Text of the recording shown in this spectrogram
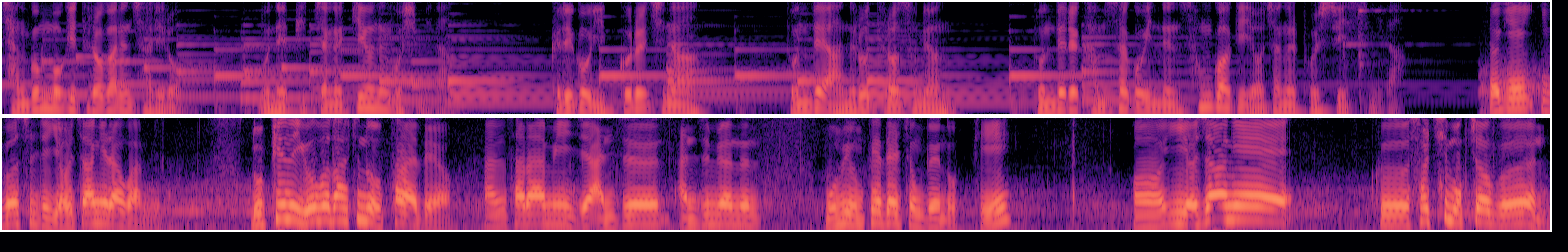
장군목이 들어가는 자리로 문에 빗장을 끼우는 곳입니다. 그리고 입구를 지나 돈대 안으로 들어서면 돈대를 감싸고 있는 성곽의 여장을 볼 수 있습니다. 여기 이것을 이제 여장이라고 합니다. 높이는 이거보다 훨씬 더 높아야 돼요. 한 사람이 이제 앉으, 앉으면은 몸이 은폐될 정도의 높이. 어, 이 여장의 그 설치 목적은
